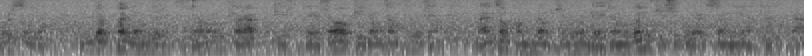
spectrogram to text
골수정, 인접한 염좌적 부정, 결합 디스크에서 비정상 품새, 만성 건병증으로 내전근, 기시부 열상 등이 나타납니다.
